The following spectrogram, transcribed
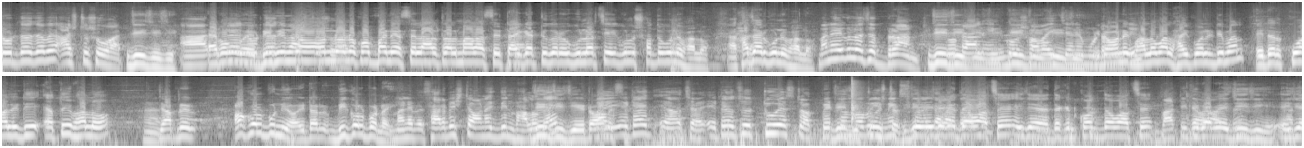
লোড দেওয়া যাবে 800 ওয়াট। জি জি জি। আর এবং বিভিন্ন অন্য অন্য কোম্পানি আছে লাল টাল মাল আছে টাইগার টুগার ওগুলোর চেয়ে এগুলো শত শতগুণে ভালো হাজার গুণে ভালো। মানে এগুলো হচ্ছে ব্র্যান্ড জি জি ইনকো সবাই চেনে জি। এটা অনেক ভালো মাল হাই কোয়ালিটি মাল। এটার কোয়ালিটি এতই ভালো হ্যাঁ। যে আপনার অকল্পনীয় এটার বিকল্প নাই। মানে সার্ভিসটা অনেক দিন ভালো জি, জি, জি, এটা এটা আচ্ছা এটা হচ্ছে two stroke petrol Mobil mix জি, এই জায়গায় দেওয়া আছে এই যে দেখেন কক দেওয়া আছে। কীভাবে আচ্ছা। জি জি এই যে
